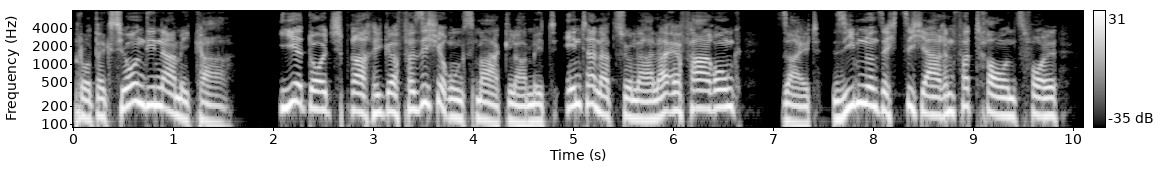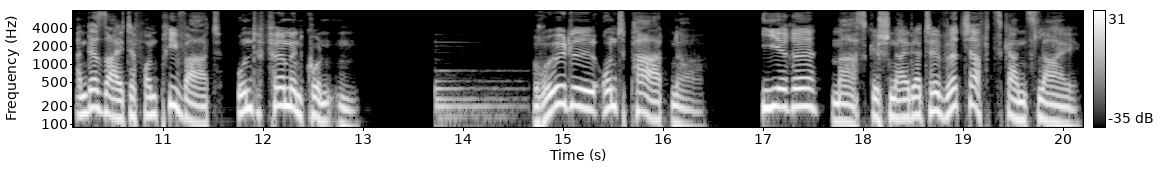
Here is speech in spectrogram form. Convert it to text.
Protektion Dynamica, Ihr deutschsprachiger Versicherungsmakler mit internationaler Erfahrung, seit 67 Jahren vertrauensvoll an der Seite von Privat- und Firmenkunden. Rödel und Partner. Ihre maßgeschneiderte Wirtschaftskanzlei.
